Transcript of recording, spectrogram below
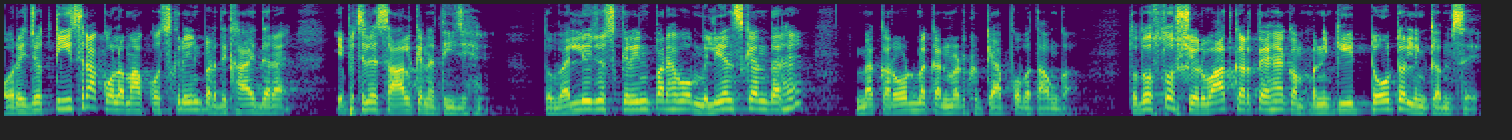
और ये जो तीसरा कॉलम आपको स्क्रीन पर दिखाई दे रहा है, ये पिछले साल के नतीजे हैं। तो वैल्यू जो स्क्रीन पर है वो मिलियंस के अंदर है। मैं करोड़ में कन्वर्ट करके आपको बताऊँगा। तो दोस्तों, शुरुआत करते हैं कंपनी की टोटल इनकम से।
